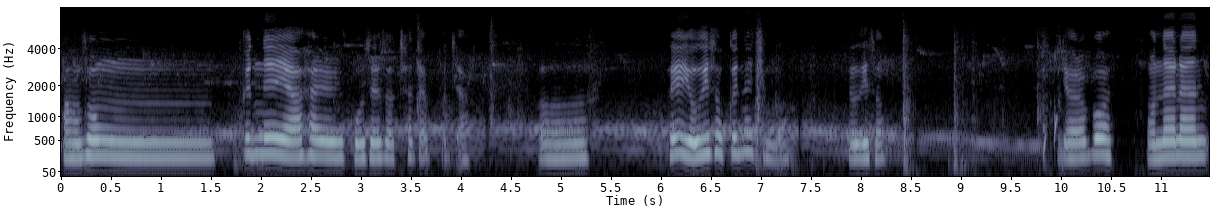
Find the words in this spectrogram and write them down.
방송 끝내야 할 곳에서 찾아보자. 어 그냥 여기서 끝내지 뭐. 여기서. 여러분 오늘은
